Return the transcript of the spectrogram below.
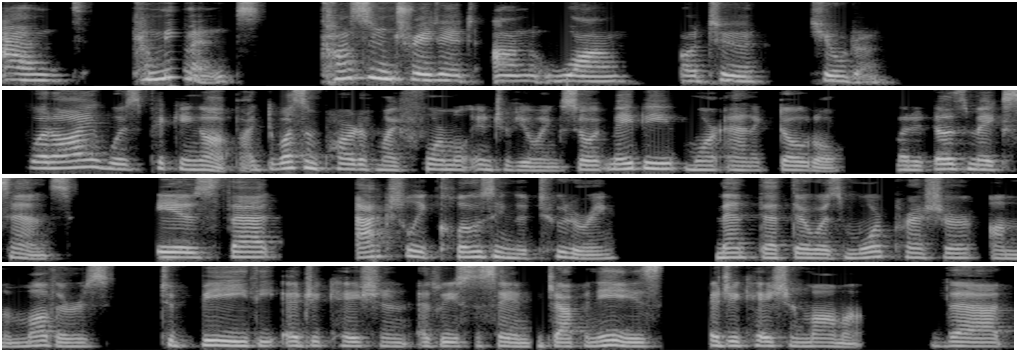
and commitment concentrated on one or two children. What I was picking up, it wasn't part of my formal interviewing, so it may be more anecdotal, but it does make sense, is that actually closing the tutoring meant that there was more pressure on the mothers to be the education, as we used to say in Japanese, education mama, that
